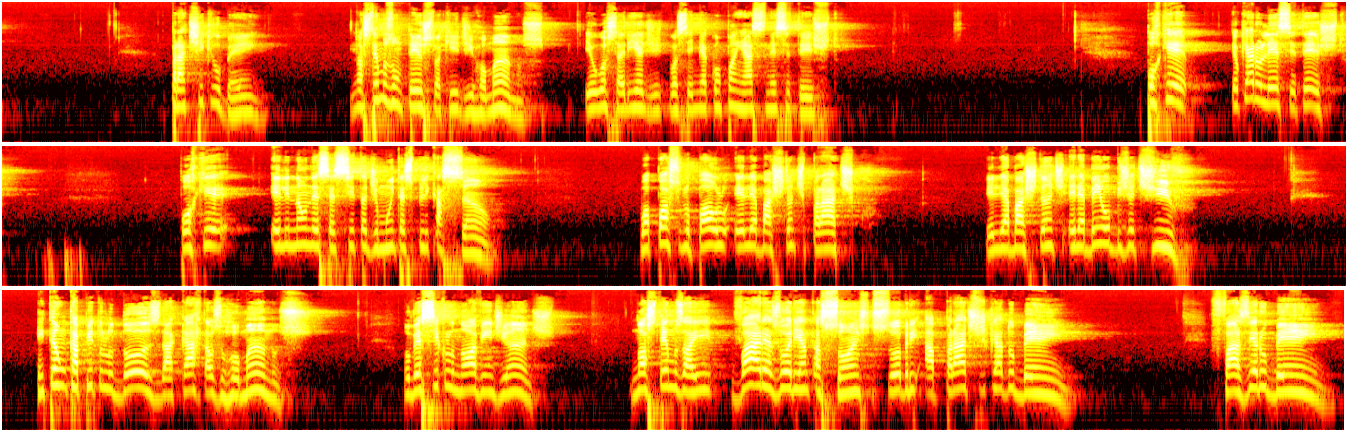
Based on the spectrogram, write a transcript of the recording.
pratique o bem. Nós temos um texto aqui de Romanos, eu gostaria de que você me acompanhasse nesse texto. Porque eu quero ler esse texto, porque ele não necessita de muita explicação. O apóstolo Paulo, ele é bastante prático. Ele é bastante, ele é bem objetivo. Então, capítulo 12 da carta aos Romanos, no versículo 9 em diante, nós temos aí várias orientações sobre a prática do bem, fazer o bem.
